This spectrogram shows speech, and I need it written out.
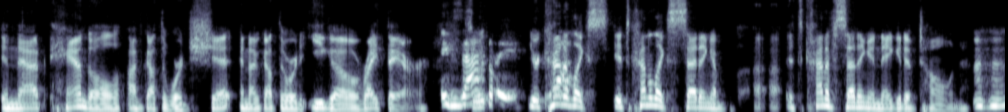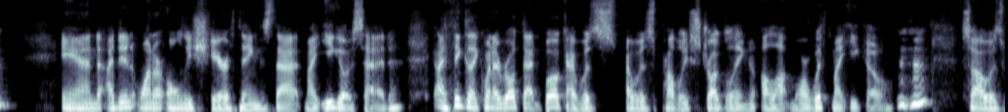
in that handle, I've got the word shit and I've got the word ego right there. Exactly. You're kind of like it's kind of like setting a uh, it's kind of setting a negative tone hmm and i didn't want to only share things that my ego said. I think like when i wrote that book i was i was probably struggling a lot more with my ego. Hmm so i was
